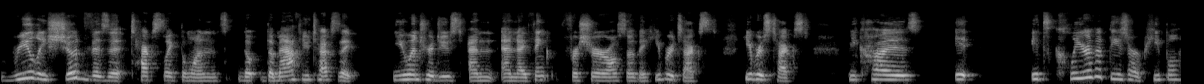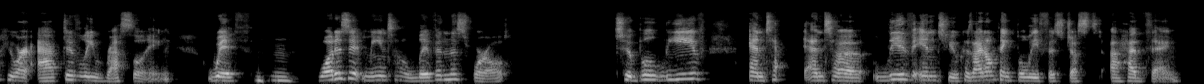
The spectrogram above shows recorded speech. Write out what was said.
really should visit texts like the ones the, the matthew text that you introduced and and i think for sure also the hebrew text hebrews text because it it's clear that these are people who are actively wrestling with Mhm. what does it mean to live in this world to believe and to and to live into because i don't think belief is just a head thing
